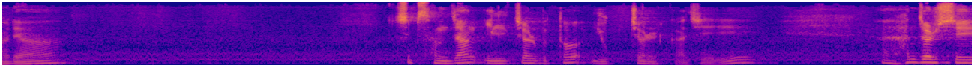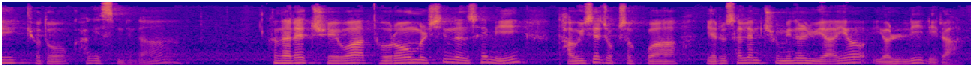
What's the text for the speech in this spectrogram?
스가랴 13장 1절부터 6절까지 한 절씩 교독하겠습니다. 그날의 죄와 더러움을 씻는 셈이 다윗의 족속과 예루살렘 주민을 위하여 열리리라.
